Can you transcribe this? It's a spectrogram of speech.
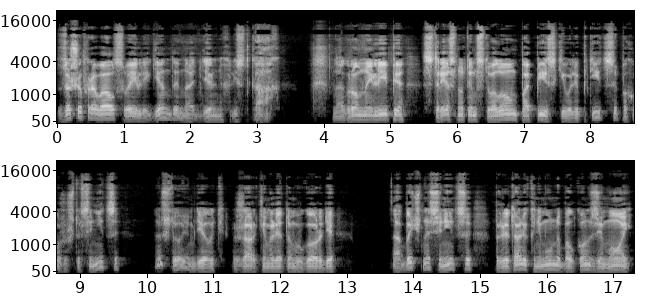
зашифровал свои легенды на отдельных листках. На огромной липе с треснутым стволом попискивали птицы, похоже, что синицы — а что им делать жарким летом в городе? Обычно синицы прилетали к нему на балкон зимой.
